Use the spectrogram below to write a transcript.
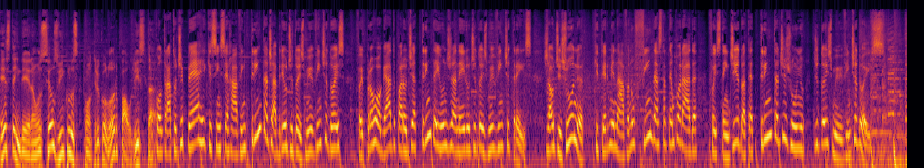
estenderam os seus vínculos com o tricolor paulista. O contrato de Perry, que se encerrava em 30 de abril de 2022, foi prorrogado para o dia 31 de janeiro de 2023. Já o de Júnior, que terminava no fim desta temporada, foi estendido até 30 de junho de 2022.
